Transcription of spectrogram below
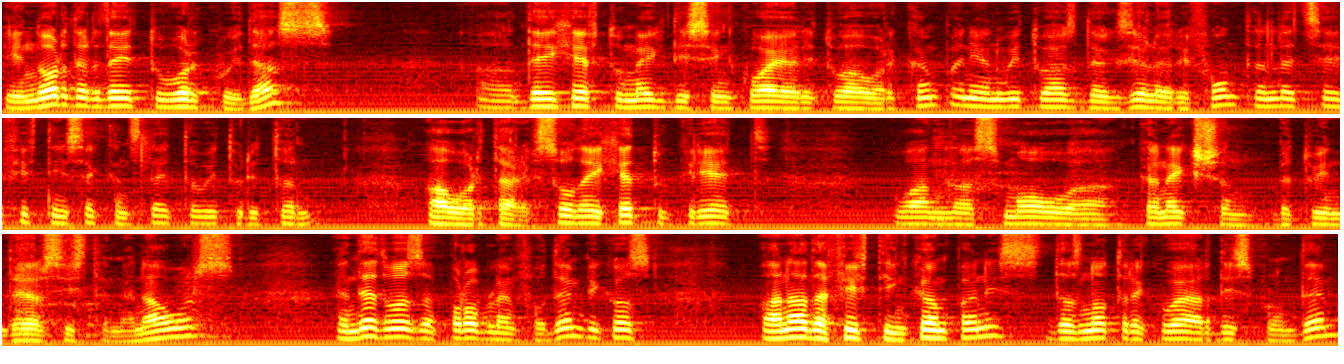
in order they to work with us, uh, they have to make this inquiry to our company and we to ask the auxiliary fund and let's say 15 seconds later we to return our tariff. So they had to create one uh, small uh, connection between their system and ours and that was a problem for them because another 15 companies does not require this from them.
